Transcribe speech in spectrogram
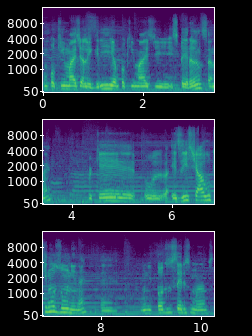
um pouquinho mais de alegria, um pouquinho mais de esperança, né? Porque o, existe algo que nos une, né? É, une todos os seres humanos.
